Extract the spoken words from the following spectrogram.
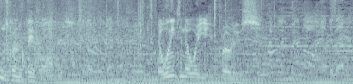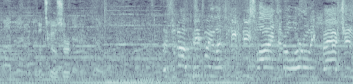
Who's going to pay for all this? Yeah, we'll need to know where you get your produce. Let's go, sir. Listen up, people. Let's keep these lines in an orderly fashion.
